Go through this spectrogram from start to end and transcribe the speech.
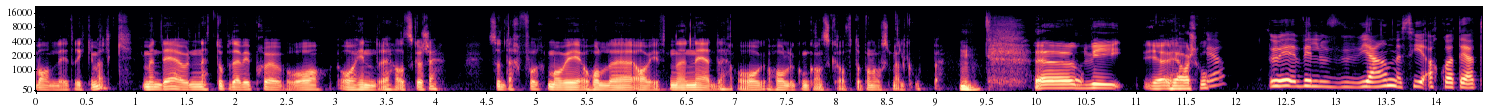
vanlig drikkemelk. Men det er jo nettopp det vi prøver å, å hindre at skal skje. Så Derfor må vi holde avgiftene nede og holde konkurransekrafta på norsk melk oppe. Mm. Eh, vi ja, vær så god. Ja. Jeg vil gjerne si akkurat det at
